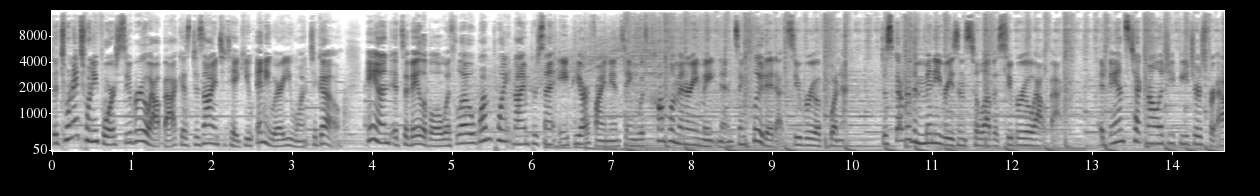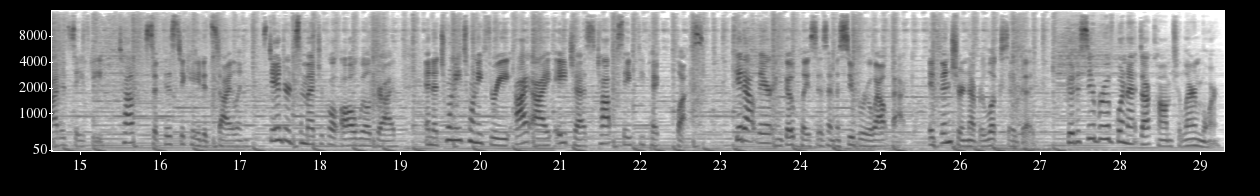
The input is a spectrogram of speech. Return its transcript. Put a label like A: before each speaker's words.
A: The 2024 Subaru Outback is designed to take you anywhere you want to go, and it's available with low 1.9% APR financing with complimentary maintenance included at Subaru of Gwinnett. Discover the many reasons to love a Subaru Outback. Advanced technology features for added safety, tough, sophisticated styling, standard symmetrical all wheel drive, and a 2023 IIHS Top Safety Pick Plus. Get out there and go places in a Subaru Outback. Adventure never looks so good. Go to SubaruofGwinnett.com to learn more.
